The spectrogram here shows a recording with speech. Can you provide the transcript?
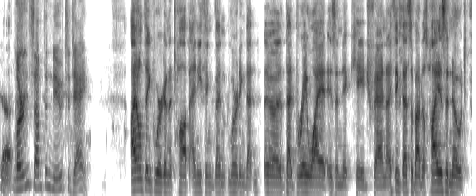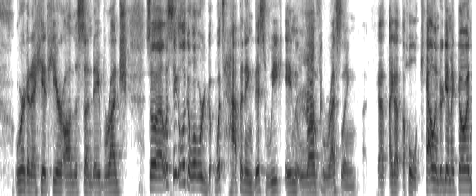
Yeah. Learned something new today. I don't think we're going to top anything than learning that uh, that Bray Wyatt is a Nick Cage fan. I think that's about as high as a note we're going to hit here on the Sunday brunch. So uh, let's take a look at what we're what's happening this week in Love Wrestling. I got the whole calendar gimmick going.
